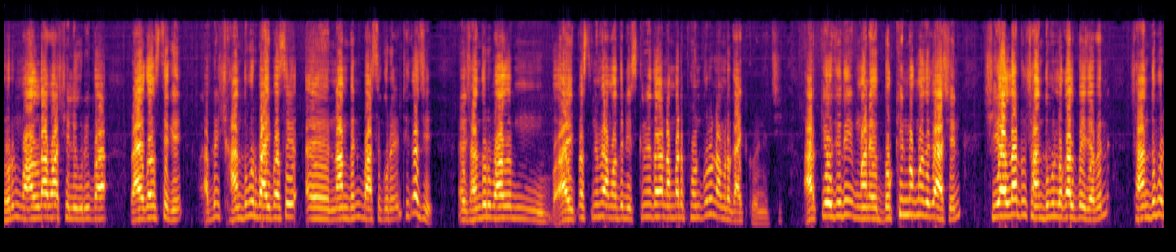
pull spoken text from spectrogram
ধরুন মালদা বা শিলিগুড়ি বা রায়গঞ্জ থেকে আপনি শান্তপুর বাইপাসে নামবেন বাসে করে ঠিক আছে? শান্তপুর বাইপাস নেমে আমাদের স্ক্রিনে দেওয়া নাম্বারে ফোন করুন আমরা গাইড করে নিচ্ছি। আর কেউ যদি মানে দক্ষিণবঙ্গ থেকে আসেন শিয়ালদা টু শান্তপুর লোকাল পেয়ে যাবেন। শান্তপুর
